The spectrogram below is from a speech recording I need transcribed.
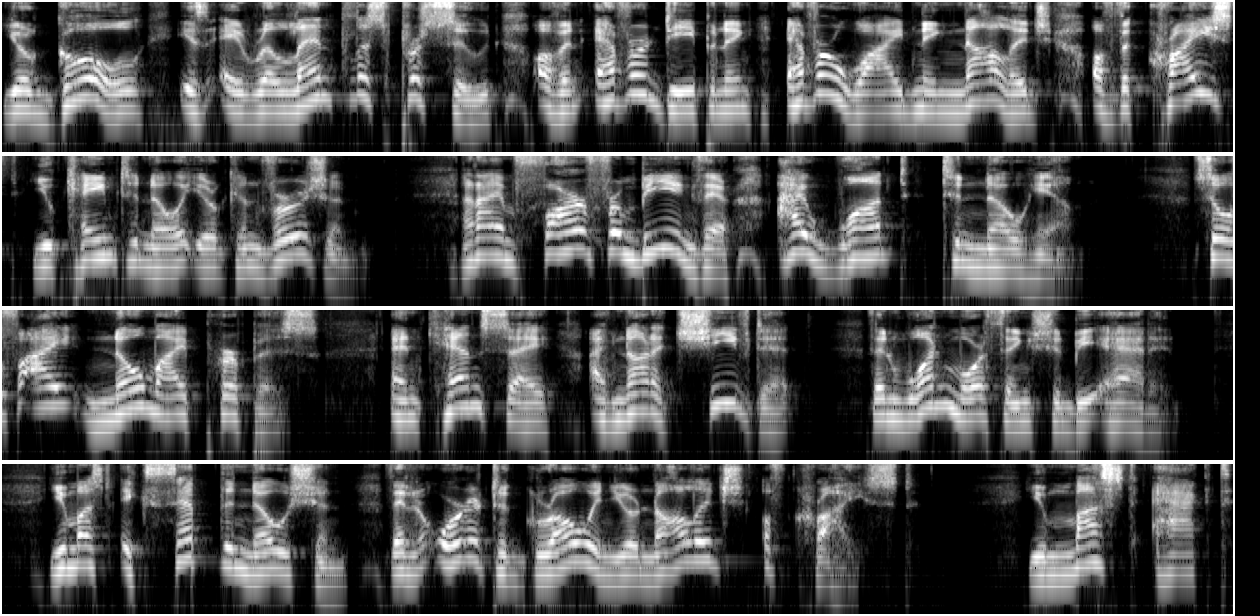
Your goal is a relentless pursuit of an ever deepening, ever widening knowledge of the Christ you came to know at your conversion. And I am far from being there. I want to know Him. So if I know my purpose and can say I've not achieved it, then one more thing should be added. You must accept the notion that in order to grow in your knowledge of Christ, you must act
